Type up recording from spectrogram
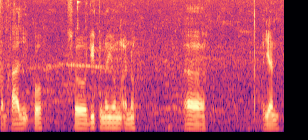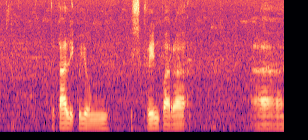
pantali ko. So, dito na yung ano, ah, ayan, tatali ko yung screen para ah,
